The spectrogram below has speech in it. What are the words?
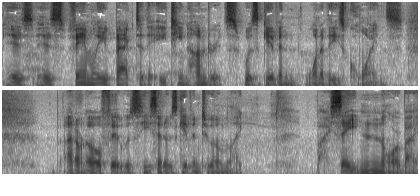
his his family back to the 1800s was given one of these coins. I don't know if it was he said it was given to him like by Satan or by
